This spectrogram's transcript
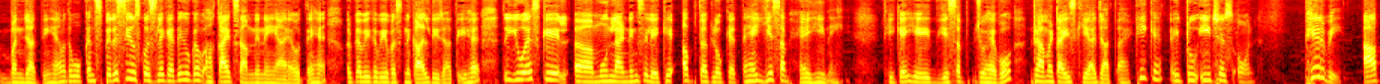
बन जाती हैं। मतलब वो कंस्पिरसी उसको इसलिए कहते हैं क्योंकि हकायक सामने नहीं आए होते हैं और कभी कभी बस निकाल दी जाती है। तो यूएस के मून लैंडिंग से लेके अब तक लोग कहते हैं, ये सब है ही नहीं। ठीक है, ये ये सब जो है वो ड्रामेटाइज किया जाता है। ठीक है टू ईच इज़ ओन फिर भी आप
